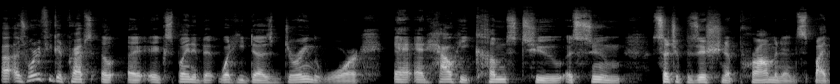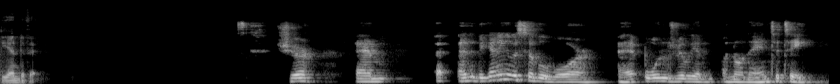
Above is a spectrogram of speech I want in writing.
Uh, I was wondering if you could perhaps uh, uh, explain a bit what he does during the war and, and how he comes to assume such a position of prominence by the end of it. Sure. Um, at the beginning of the Civil War, uh, Owen's really a, a non-entity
